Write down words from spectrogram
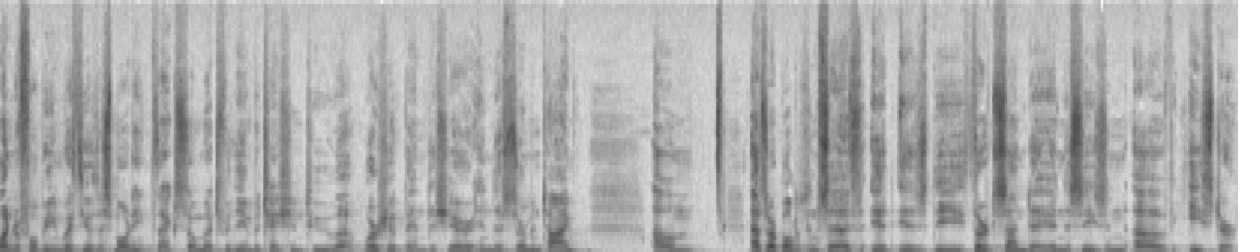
Wonderful being with you this morning. Thanks so much for the invitation to uh, worship and to share in this sermon time. Um, as our bulletin says, it is the third Sunday in the season of Easter.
